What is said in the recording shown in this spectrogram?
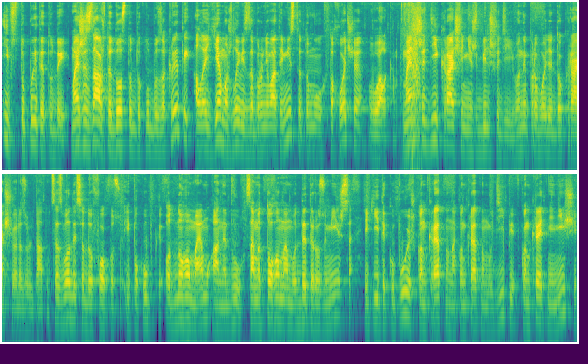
і вступити туди. Майже завжди доступ до клубу закритий, але є можливість забронювати місце, тому хто хоче, welcome. Менше дій краще, ніж більше дій. Вони приводять до кращого результату. Це зводиться до фокусу і покупки одного мему, а не двох. Саме того мему, де ти розумієшся, який ти купуєш конкретно на конкретному діпі, в конкретній ніші,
